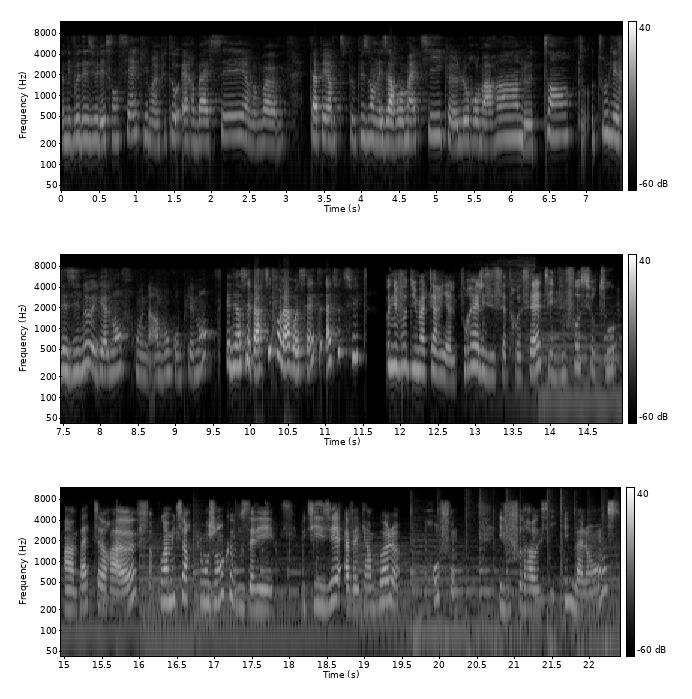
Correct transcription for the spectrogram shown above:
au niveau des huiles essentielles qui vont être plutôt herbacées, on va taper un petit peu plus dans les aromatiques, le romarin, le thym, tous les résineux également feront un bon complément. Et eh bien c'est parti pour la recette, à tout de suite au niveau du matériel, pour réaliser cette recette, il vous faut surtout un batteur à œufs ou un mixeur plongeant que vous allez utiliser avec un bol profond. Il vous faudra aussi une balance,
